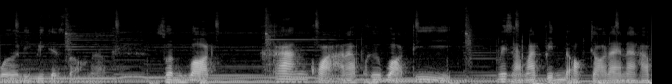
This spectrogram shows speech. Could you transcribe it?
World DP72 นะครับ ส่วนบอร์ดข้างขวานะครับ คือบอร์ดที่ไม่สามารถปิ้นออกจอได้นะครับ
